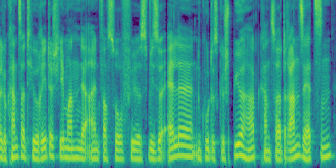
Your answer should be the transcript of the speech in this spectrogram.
Weil du kannst da theoretisch jemanden, der einfach so fürs Visuelle ein gutes Gespür hat, kannst du da dran setzen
